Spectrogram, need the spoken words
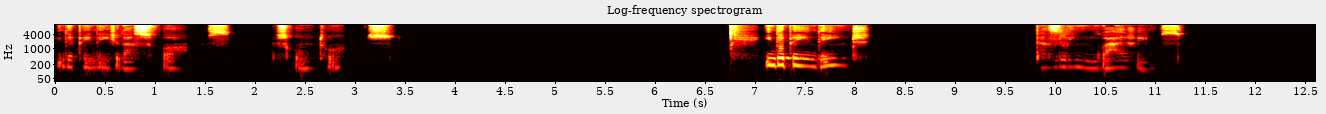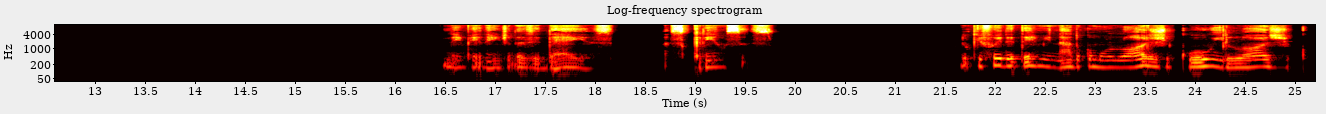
independente das formas, dos contornos, independente das linguagens. Independente das ideias, das crenças, do que foi determinado como lógico ou ilógico,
